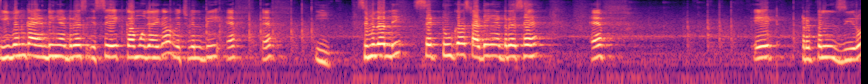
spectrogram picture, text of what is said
इवन का एंडिंग एड्रेस इससे एक कम हो जाएगा which will be F F E similarly set two का स्टार्टिंग एड्रेस है एफ़ एट ट्रिपल ज़ीरो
